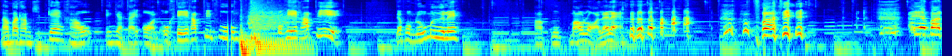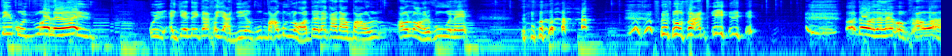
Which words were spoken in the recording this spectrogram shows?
เรามาทำคลิปแกล้งเขาเองอย่าใจอ่อนโอเคครับพี่ภูมิ โอเคครับพี่ เดี๋ยวผมรู้มือเลยอะกูเมาหลอนแล้วแหละ ปาร์ตี้ไอ้เหี้ยปาร์ตี้หมุนพั่วเลย อุ้ยไอ้เจนนี่ก็ขยันยิงกับกูเมามึงหลอนด้วยแล้วกันเอาเมาเอาหลอนคู่เลย ดูปาร์ตี้ดิเขาโดดอะไรของเขาอะ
